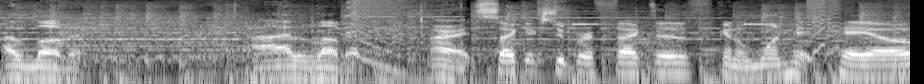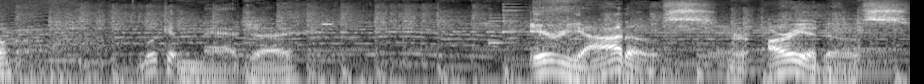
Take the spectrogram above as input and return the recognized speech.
I love it. I love it. Alright, Psychic super effective. Gonna one-hit KO. Look at Magi. Ariados, or Ariados,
